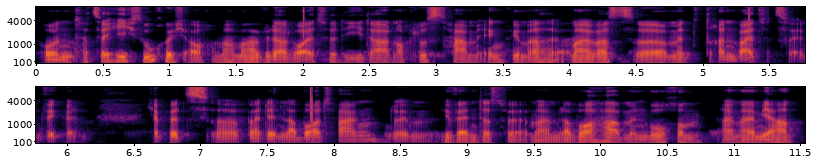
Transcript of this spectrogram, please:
und tatsächlich suche ich auch immer mal wieder Leute, die da noch Lust haben, irgendwie mal, mal was äh, mit dran weiterzuentwickeln. Ich habe jetzt äh, bei den Labortagen, dem Event, das wir in meinem Labor haben in Bochum, einmal im Jahr,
